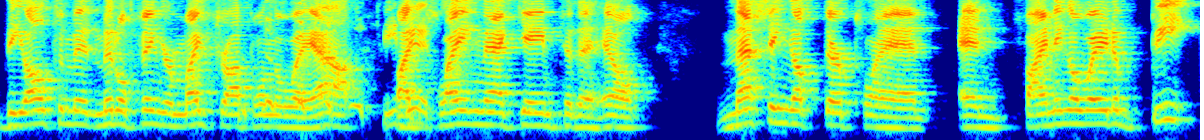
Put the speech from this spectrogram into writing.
the ultimate middle finger mic drop on the way out by did. playing that game to the hilt, messing up their plan, and finding a way to beat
